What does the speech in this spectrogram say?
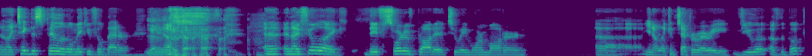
And like take this pill. It'll make you feel better. Yeah, you know? Yeah. and, and i feel like they've sort of brought it to a more modern uh you know like contemporary view of, of the book.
